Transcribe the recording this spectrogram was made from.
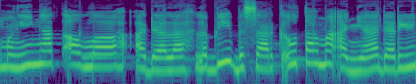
mengingat Allah adalah lebih besar keutamaannya dari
